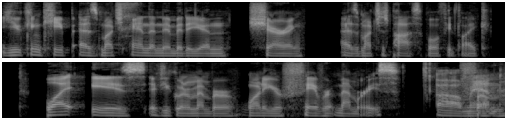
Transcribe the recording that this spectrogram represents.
you can keep as much anonymity and sharing as much as possible if you'd like. What is, if you can remember, one of your favorite memories? Oh man. From-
